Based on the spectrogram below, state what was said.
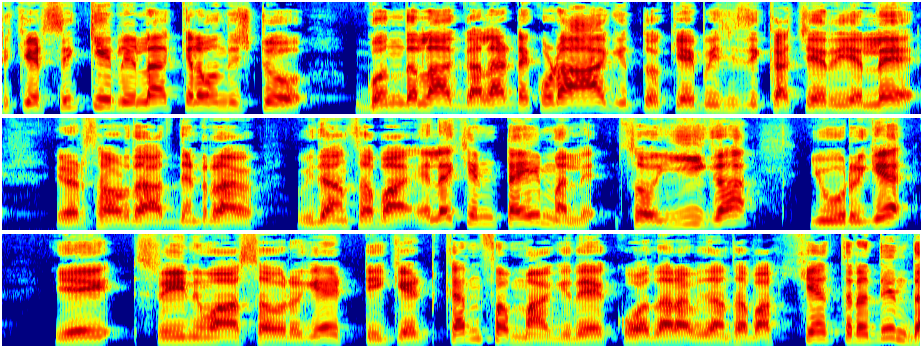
ಟಿಕೆಟ್ ಸಿಕ್ಕಿರಲಿಲ್ಲ. ಕೆಲವೊಂದಿಷ್ಟು ಗೊಂದಲ, ಗಲಾಟೆ ಕೂಡ ಆಗಿತ್ತು ಕೆ ಪಿ ಸಿ ಸಿ ಕಚೇರಿಯಲ್ಲೇ ಎರಡು ಸಾವಿರದ ಹದಿನೆಂಟರ ವಿಧಾನಸಭಾ ಎಲೆಕ್ಷನ್ ಟೈಮಲ್ಲಿ ಸೊ ಈಗ ಇವರಿಗೆ ಎ ಶ್ರೀನಿವಾಸ್ ಅವರಿಗೆ ಟಿಕೆಟ್ ಕನ್ಫರ್ಮ್ ಆಗಿದೆ. ಕೋಲಾರ ವಿಧಾನಸಭಾ ಕ್ಷೇತ್ರದಿಂದ.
